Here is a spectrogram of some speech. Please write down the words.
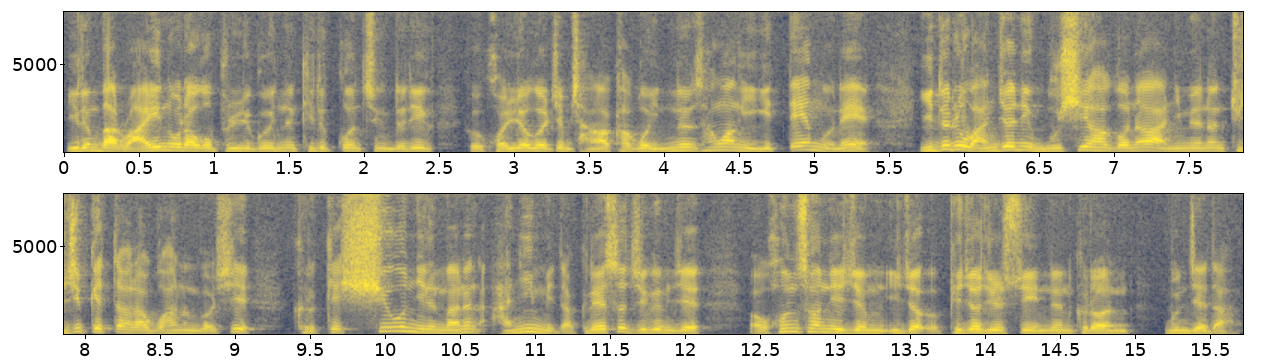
이른바 라이노라고 불리고 있는 기득권층들이 그 권력을 지금 장악하고 있는 상황이기 때문에 이들을 완전히 무시하거나 아니면은 뒤집겠다라고 하는 것이 그렇게 쉬운 일만은 아닙니다. 그래서 지금 이제 어, 혼선이 좀 빚어질 수 있는 그런 문제다.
